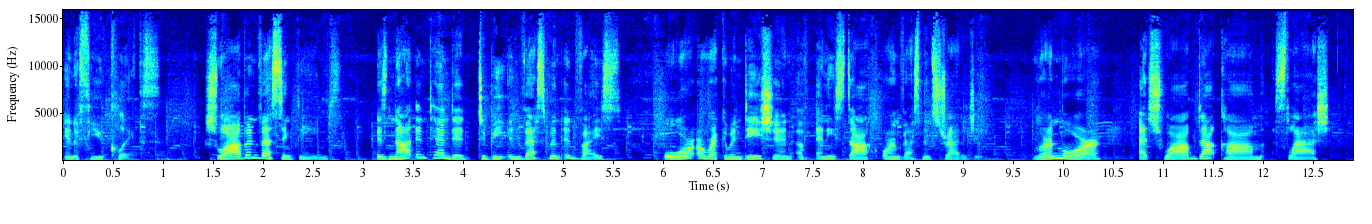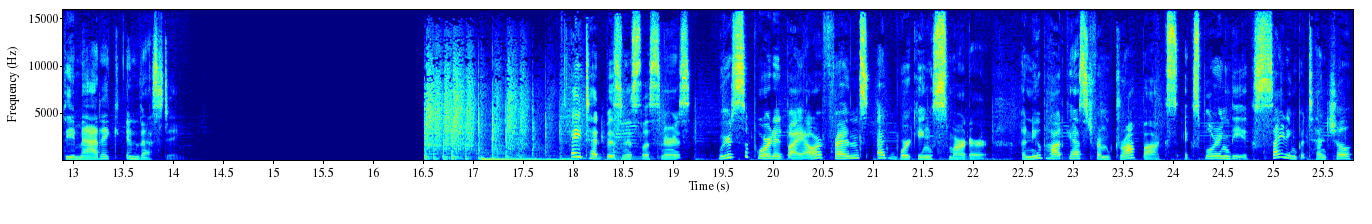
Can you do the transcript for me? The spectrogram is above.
in a few clicks. Schwab Investing Themes is not intended to be investment advice or a recommendation of any stock or investment strategy. Learn more at schwab.com slash thematic investing. Hey, TED Business listeners. We're supported by our friends at Working Smarter, a new podcast from Dropbox exploring the exciting potential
